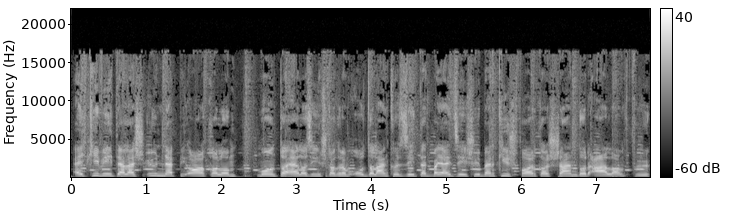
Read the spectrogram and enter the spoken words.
egy kivételes ünnepi alkalom, mondta el az Instagram oldalán közzétett bejegyzésében Kis Farkas Sándor államfő.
